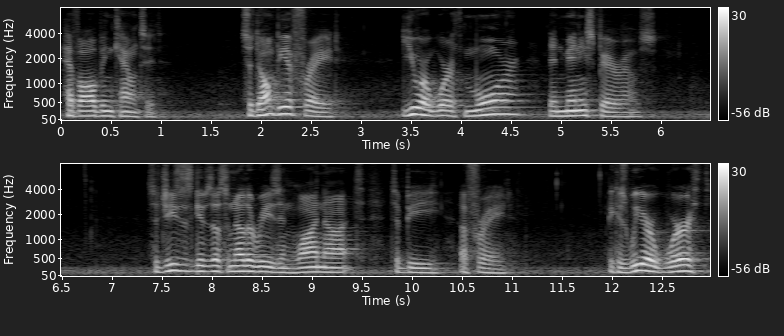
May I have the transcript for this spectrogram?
have all been counted. So don't be afraid. You are worth more than many sparrows. So Jesus gives us another reason why not to be afraid. Because we are worth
